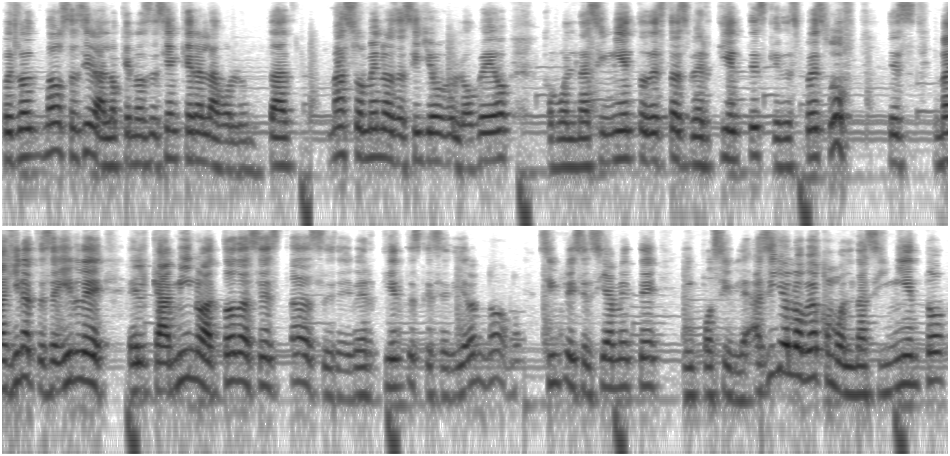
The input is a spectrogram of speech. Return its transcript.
pues lo, vamos a decir, a lo que nos decían que era la voluntad, más o menos así yo lo veo como el nacimiento de estas vertientes que después, uff, es, imagínate seguirle el camino a todas estas eh, vertientes que se dieron, no, no, simple y sencillamente imposible. Así yo lo veo como el nacimiento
